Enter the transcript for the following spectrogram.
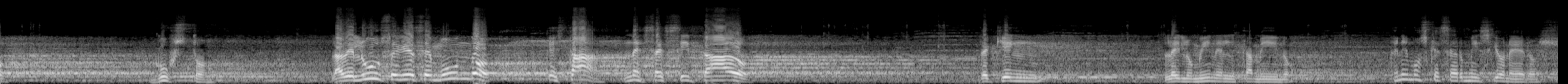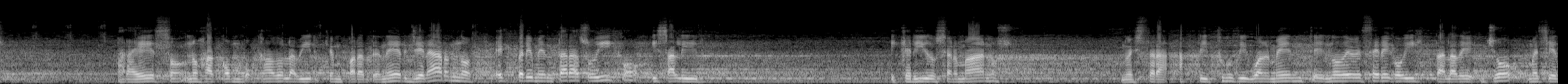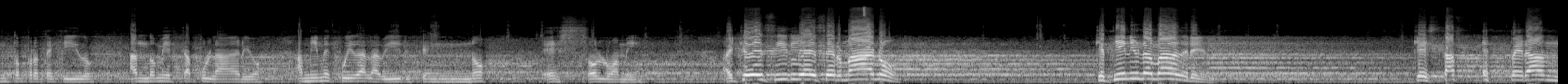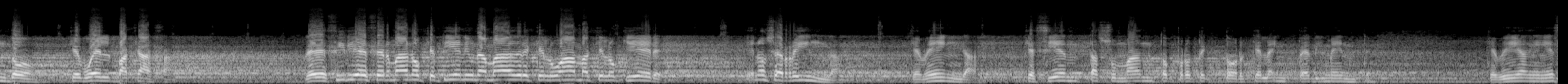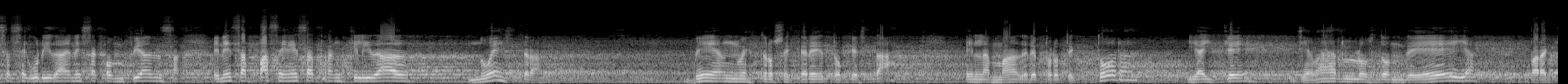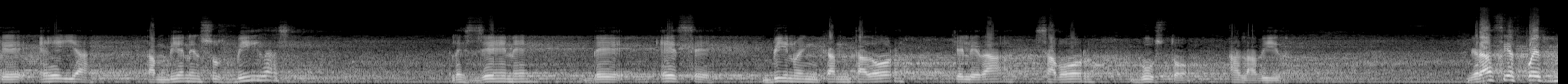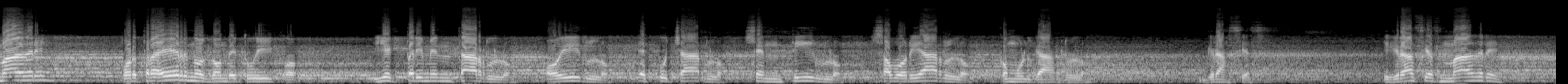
gusto, la de luz en ese mundo que está necesitado de quien le ilumine el camino. Tenemos que ser misioneros. Para eso nos ha convocado la Virgen, para tener, llenarnos, experimentar a su Hijo y salir. Y queridos hermanos, nuestra actitud igualmente no debe ser egoísta, la de yo me siento protegido, ando mi escapulario, a mí me cuida la Virgen, no, es solo a mí. Hay que decirle a ese hermano que tiene una madre, que estás esperando que vuelva a casa. De decirle a ese hermano que tiene una madre que lo ama, que lo quiere, que no se rinda, que venga, que sienta su manto protector, que la impedimente, que vean en esa seguridad, en esa confianza, en esa paz, en esa tranquilidad nuestra, vean nuestro secreto que está en la Madre Protectora y hay que llevarlos donde ella, para que ella también en sus vidas les llene de ese vino encantador que le da sabor, gusto a la vida. Gracias pues, Madre, por traernos donde tu Hijo y experimentarlo, oírlo, escucharlo, sentirlo, saborearlo, comulgarlo. Gracias. Y gracias Madre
